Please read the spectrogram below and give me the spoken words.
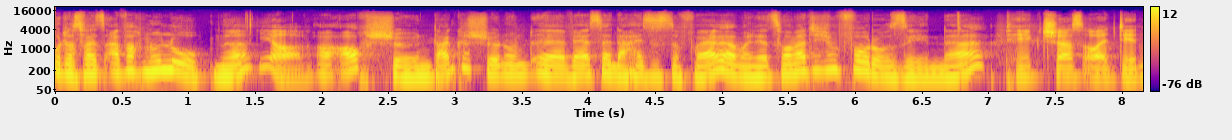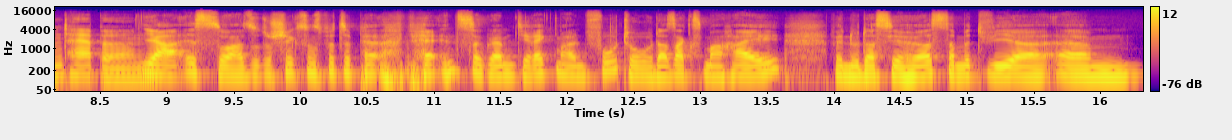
Oh, das war jetzt einfach nur Lob, ne? Ja, Oh, auch schön, Dankeschön. Und äh, wer ist denn der heißeste Feuerwehrmann? Jetzt wollen wir natürlich ein Foto sehen, ne? Pictures or it didn't happen. Ja, ist so. Also du schickst uns bitte per, per Instagram direkt mal ein Foto oder sagst mal Hi, wenn du das hier hörst, damit wir ähm,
